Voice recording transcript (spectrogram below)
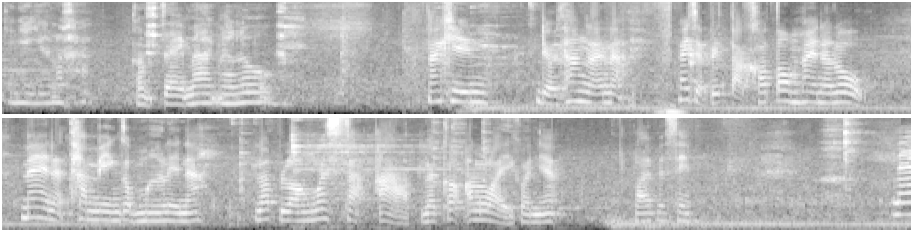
กินเยอะๆนะคะ ขอบใจมากนะลูก นาคิน เดี๋ยวถ้างั้นอะ แม่จะไปตักข้าวต้มให้นะลูก แม่น่ะทำเองกับมือเลยนะ รับรองว่าสะอาดแล้วก็อร่อยกว่าเนี้ร้อยเปอร์เซ็นต์ แม่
